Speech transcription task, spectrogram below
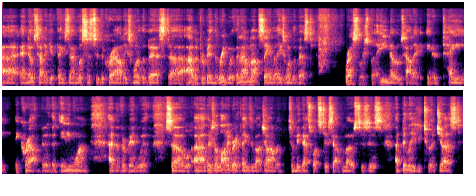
uh, and knows how to get things done. Listens to the crowd. He's one of the best uh, I've ever been in the ring with, and I'm not saying that he's one of the best wrestlers, but he knows how to entertain a crowd better than anyone I've ever been with. So uh, there's a lot of great things about John, but to me, that's what sticks out the most is his ability to adjust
